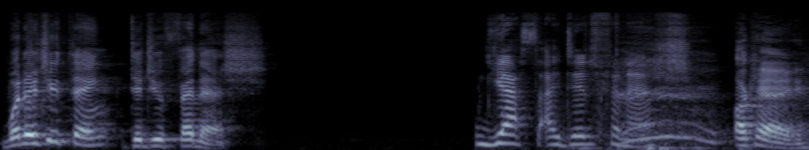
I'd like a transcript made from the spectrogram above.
what did you think? Did you finish? yes, I did finish. Okay.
